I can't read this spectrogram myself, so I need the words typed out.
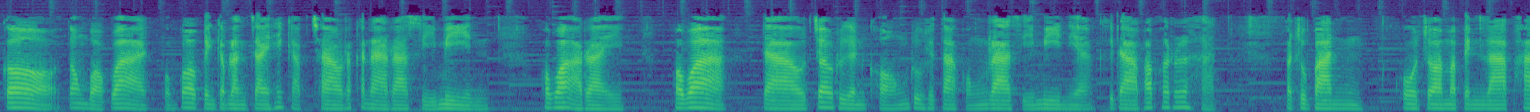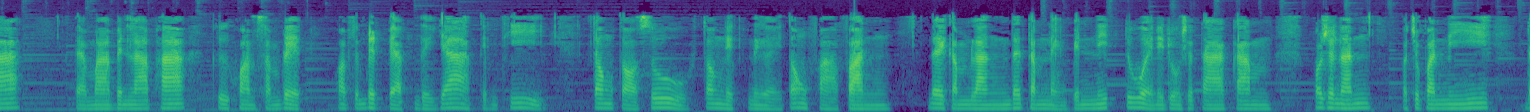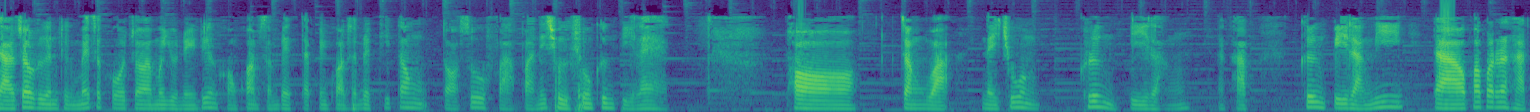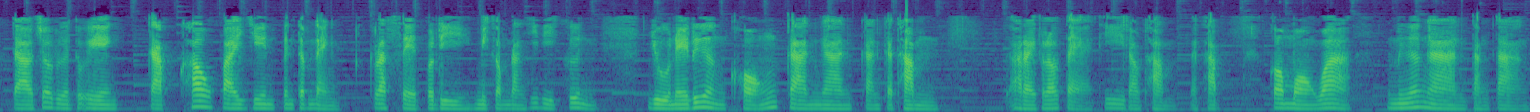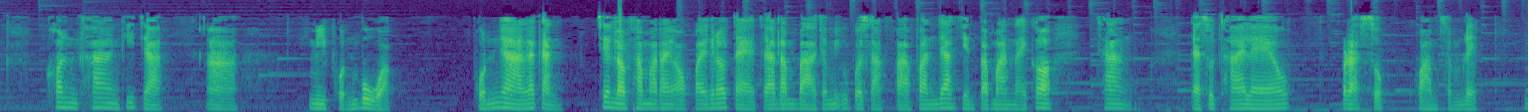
ก็ต้องบอกว่าผมก็เป็นกำลังใจให้กับชาวลัคนาราศีมีน เพราะว่าอะไร เพราะว่าดาวเจ้าเรือนของดวงชะตาของราศีมีนเนี่ย คือดาวพระพฤหัส ปัจจุบันโคจรมาเป็นลาภะแต่มาเป็นลาภะคือความสำเร็จ ความสำเร็จแบบเหนื่อยยากเต็มที่ ต้องต่อสู้ ต้องเหน็ดเหนื่อย ต้องฝ่าฟัน ได้กำลังได้ตำแหน่งเป็นนิดด้วยในดวงชะตากรรม เพราะฉะนั้น ปัจจุบันนี้ดาวเจ้าเรือนถึงแม้จะโคจรมาอยู่ในเรื่องของความสำเร็จ แต่เป็นความสำเร็จที่ต้องต่อสู้ฝ่าฟันในี่คือช่วงครึ่งปีแรก พอจังหวะในช่วงครึ่งปีหลังนะครับ ครึ่งปีหลังนี้ดาวพระพฤหัสดาวเจ้าเรือนตัวเองกลับเข้าไปยืนเป็นตำแหน่งเกษตรบดีมีกำลังที่ดีขึ้น อยู่ในเรื่องของการงานการกระทำอะไรก็แล้วแต่ที่เราทำนะครับ ก็มองว่าเนื้องานต่างๆ ค่อนข้างที่จะมีผลบวก ผลงานแล้วกัน เช่นเราทำอะไรออกไปก็แล้วแต่จะลำบากจะมีอุปสรรคฝ่าฟันยากเย็นประมาณไหนก็ช่าง แต่สุดท้ายแล้ว ประสบความสำเร็จ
